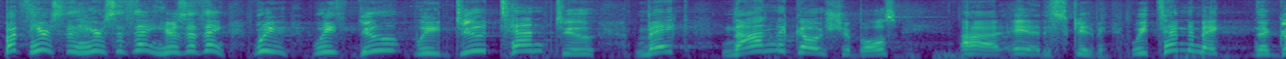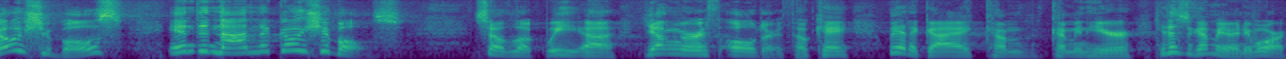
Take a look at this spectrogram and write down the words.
But here's the, here's the thing. Here's the thing. We, we, do, we do tend to make non negotiables, uh, excuse me, we tend to make negotiables into non negotiables. So look, we uh, young Earth, old Earth. Okay, we had a guy come come in here. He doesn't come here anymore.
